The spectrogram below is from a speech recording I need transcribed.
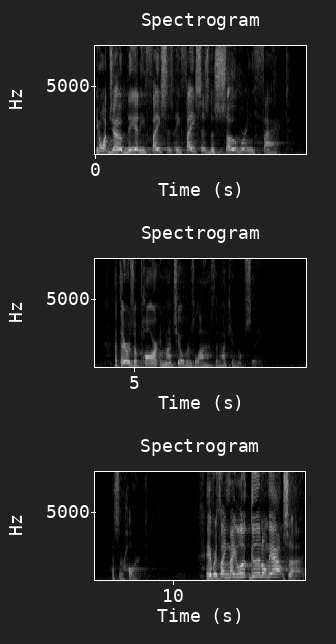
You know what Job did? He faces, he faces the sobering fact that there is a part in my children's life that I cannot see. That's their heart. Everything may look good on the outside.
